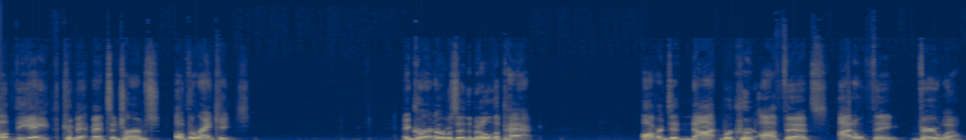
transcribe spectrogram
of the eighth commitments in terms of the rankings. And Geriner was in the middle of the pack. Auburn did not recruit offense, I don't think, very well.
